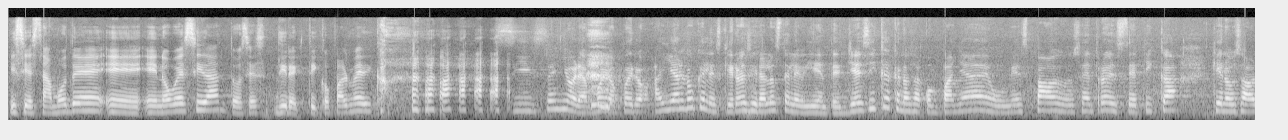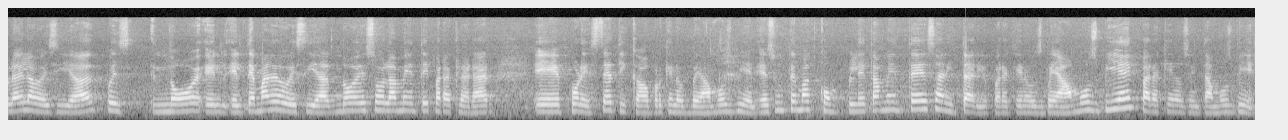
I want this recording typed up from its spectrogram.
Y si estamos de, eh, en obesidad, entonces directico para el médico. Sí, señora. Bueno, pero hay algo que les quiero decir a los televidentes. Jessica, que nos acompaña de un spa, de un centro de estética, que nos habla de la obesidad, pues no, el, tema de obesidad no es solamente para aclarar eh, por estética o porque nos veamos bien, es un tema completamente sanitario, para que nos veamos bien, para que nos sentamos bien.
